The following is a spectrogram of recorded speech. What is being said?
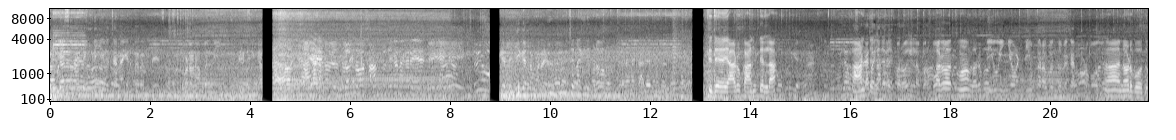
ಮೈಸೂರಲ್ಲಿ ಹುಡುಗಿರು ಚೆನ್ನಾಗಿರ್ತಾರಂತೆ. ಸ್ವಲ್ಪ ನೋಡೋಣ ಬನ್ನಿ. ಇದೊಂದು ಸಾಂಸ್ಕೃತಿಕ ನಗರ. ಈಗೆಲ್ಲ ಮರ ಚೆನ್ನಾಗಿದೆ ಇದೆ ಯಾರು ಕಾಣ್ತಿಲ್ಲ. ಕಾಣ್ತಿಲ್ಲ. ಪರವಾಗಿಲ್ಲ ಬರ್ಬೋದು. ಬರೋ ಹಾಂ ಬರ್ಬೋದು. ನೀವು ಹಿಂಗೆ ಒಂದು ಟೀಮ್ ತರ ಬಂದು ಬೇಕಾದ್ರೆ ನೋಡ್ಬೋದು. ಹಾಂ ನೋಡ್ಬೋದು.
